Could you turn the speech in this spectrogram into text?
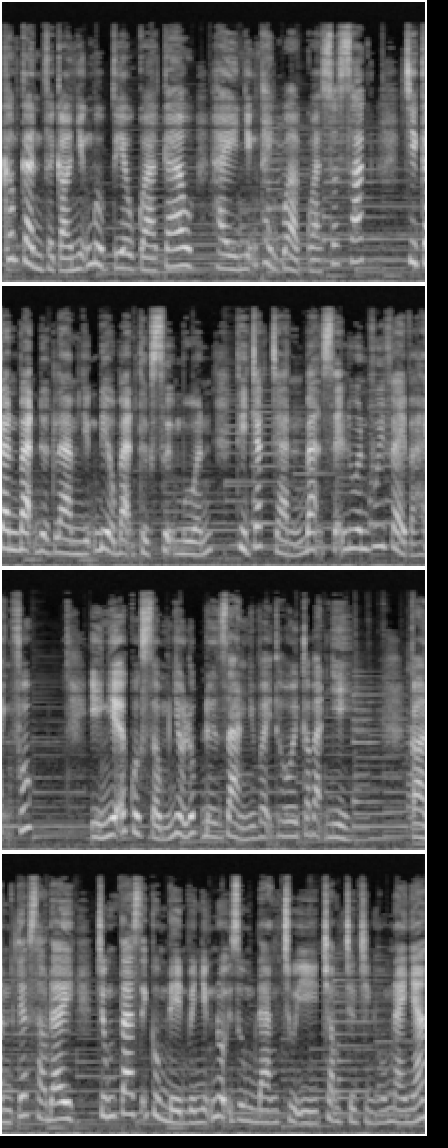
Không cần phải có những mục tiêu quá cao hay những thành quả quá xuất sắc, chỉ cần bạn được làm những điều bạn thực sự muốn thì chắc chắn bạn sẽ luôn vui vẻ và hạnh phúc. Ý nghĩa cuộc sống nhiều lúc đơn giản như vậy thôi các bạn nhỉ. Còn tiếp sau đây, chúng ta sẽ cùng đến với những nội dung đáng chú ý trong chương trình hôm nay nhé.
